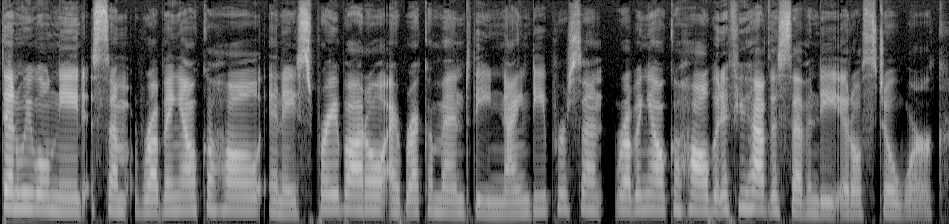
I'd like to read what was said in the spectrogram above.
Then we will need some rubbing alcohol in a spray bottle. I recommend the 90% rubbing alcohol, but if you have the 70, it'll still work.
